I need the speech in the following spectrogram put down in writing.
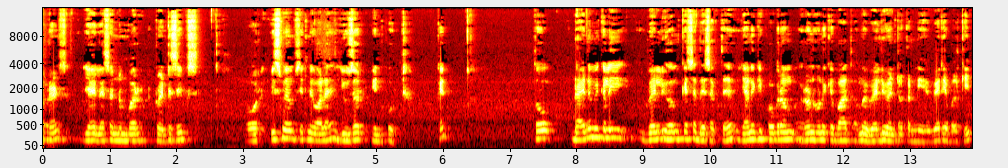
फ्रेंड्स यह लेसन नंबर 26 और इसमें हम सीखने वाले हैं यूज़र इनपुट ओके तो डायनेमिकली वैल्यू हम कैसे दे सकते हैं? यानी कि प्रोग्राम रन होने के बाद हमें वैल्यू एंटर करनी है वेरिएबल की।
